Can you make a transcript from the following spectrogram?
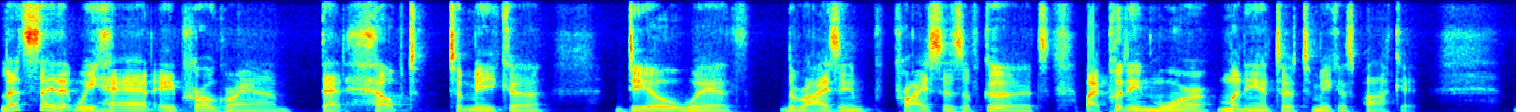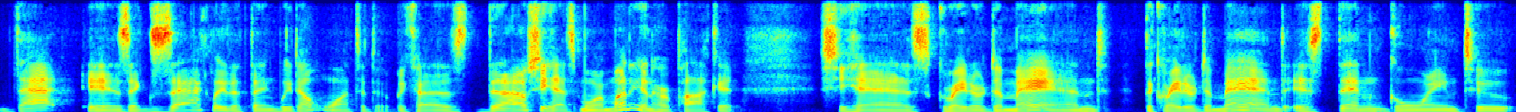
Let's say that we had a program that helped Tamika deal with the rising prices of goods by putting more money into Tamika's pocket. That is exactly the thing we don't want to do because now she has more money in her pocket. She has greater demand. The greater demand is then going to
